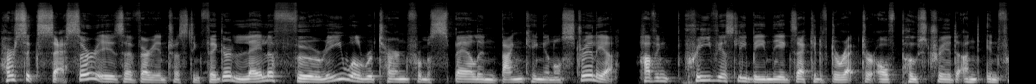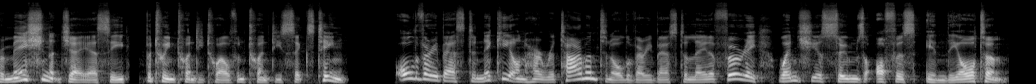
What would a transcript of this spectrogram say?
Her successor is a very interesting figure. Leila Fourie will return from a spell in banking in Australia, having previously been the executive director of post trade and information at JSE between 2012 and 2016. All the very best to Nicky on her retirement, and all the very best to Leila Fourie when she assumes office in the autumn.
